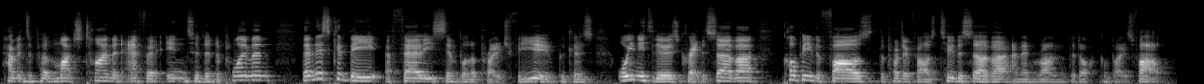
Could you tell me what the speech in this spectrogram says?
having to put much time and effort into the deployment, then this could be a fairly simple approach for you because all you need to do is create the server, copy the files, the project files to the server, and then run the Docker Compose file.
